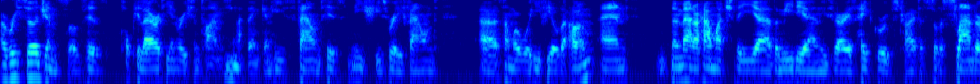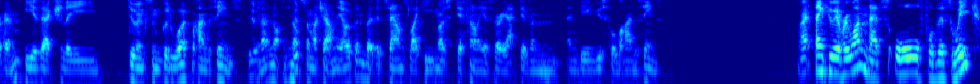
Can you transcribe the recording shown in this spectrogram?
a resurgence of his popularity in recent times. I think, and he's found his niche. He's really found uh, somewhere where he feels at home and. No matter how much the uh, the media and these various hate groups try to sort of slander him, he is actually doing some good work behind the scenes. Yep. You know, not he's not Yep. so much out in the open, but it sounds like he most definitely is very active and, and being useful behind the scenes. All right, thank you everyone. That's all for this week.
